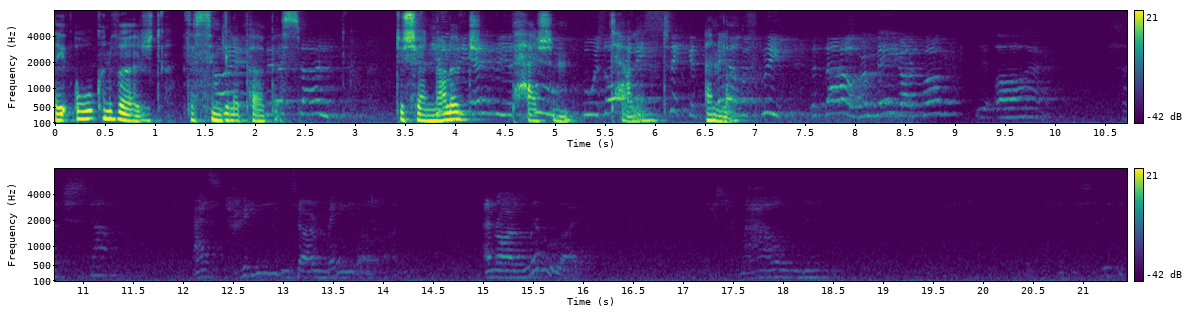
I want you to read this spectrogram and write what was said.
they all converged with a singular purpose to share knowledge, passion, talent, and love. We are such stuff as dreams are made of, and our little life is rounded with a sleep.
